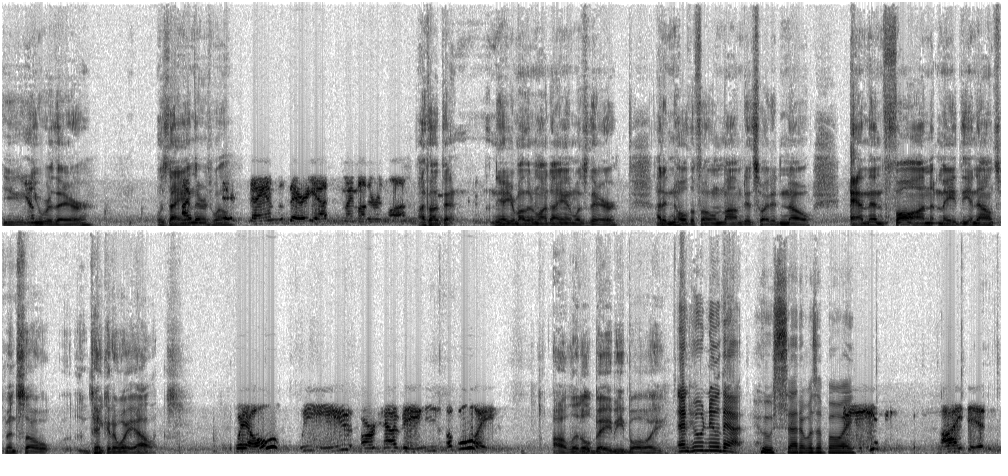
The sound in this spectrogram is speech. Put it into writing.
You you were there. Was I Diane there as well? there. Diane was there, yes, my mother-in-law. I thought that. Yeah, your mother-in-law Diane was there. I didn't hold the phone. Mom did, so I didn't know. And then Fawn made the announcement. So take it away, Alex. Well, we are having a boy. A little baby boy. And who knew that? Who said it was a boy? I did.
